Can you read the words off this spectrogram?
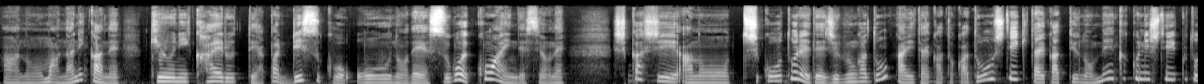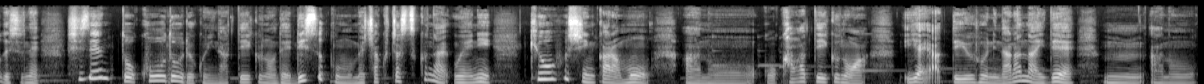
あの、まあ、何かね、急に変えるってやっぱりリスクを負うので、すごい怖いんですよね。しかし、あの、思考トレで自分がどうなりたいかとか、どうしていきたいかっていうのを明確にしていくとですね、自然と行動力になっていくので、リスクもめちゃくちゃ少ない上に、恐怖心からも、あの、こう変わっていくのは嫌やっていう風にならないで、うん、あの、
